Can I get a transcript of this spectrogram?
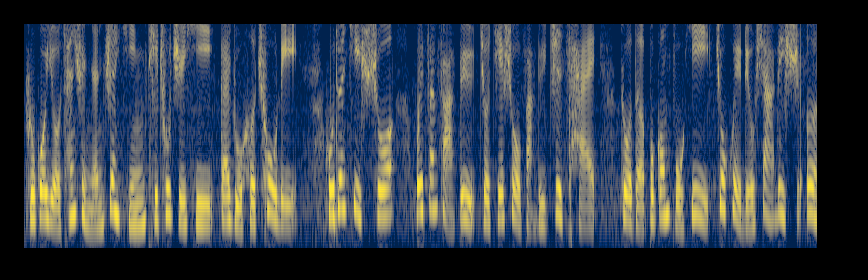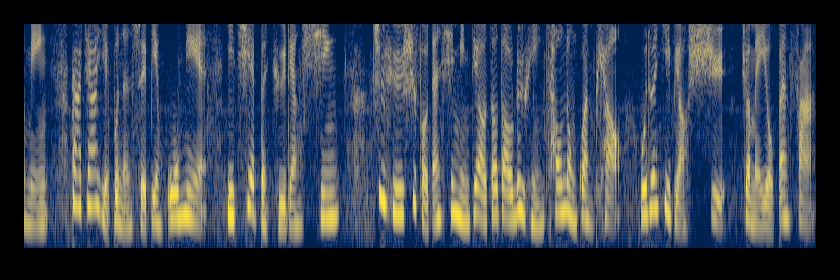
如果有参选人阵营提出质疑，该如何处理？胡敦义说：“违反法律就接受法律制裁，做得不公不义就会留下历史恶名，大家也不能随便污蔑，一切本于良心。至于是否担心民调遭到绿营操弄灌票，吴敦义表示：这没有办法，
